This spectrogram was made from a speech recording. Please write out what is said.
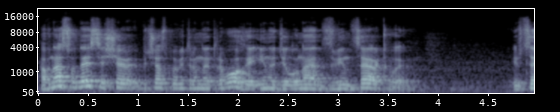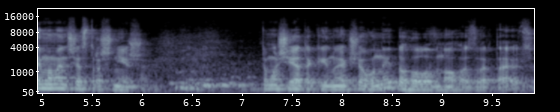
А в нас в Одесі ще під час повітряної тривоги іноді лунає дзвін церкви. І в цей момент ще страшніше. Тому що я такий, ну якщо вони до головного звертаються.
